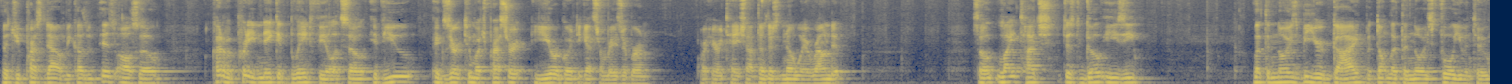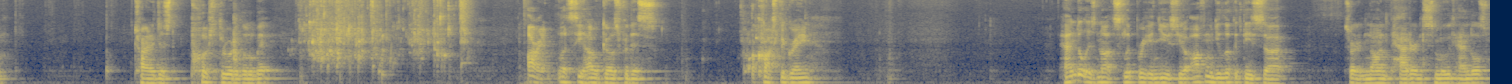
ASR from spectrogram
that you press down because it is also kind of a pretty naked blade feel and so if you exert too much pressure you're going to get some razor burn or irritation. I think there's no way around it. So light touch just go easy. Let the noise be your guide but don't let the noise fool you into trying to just push through it a little bit. All right, let's see how it goes for this across the grain. Handle is not slippery in use. You know, often when you look at these uh, sort of non-patterned smooth handles,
